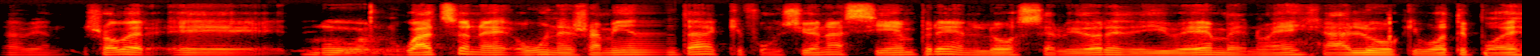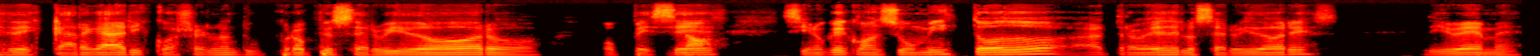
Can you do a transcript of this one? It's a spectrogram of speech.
Está bien. Robert, eh, Watson es una herramienta que funciona siempre en los servidores de IBM, no es algo que vos te podés descargar y correrlo en tu propio servidor o, PC, sino que consumís todo a través de los servidores de IBM.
